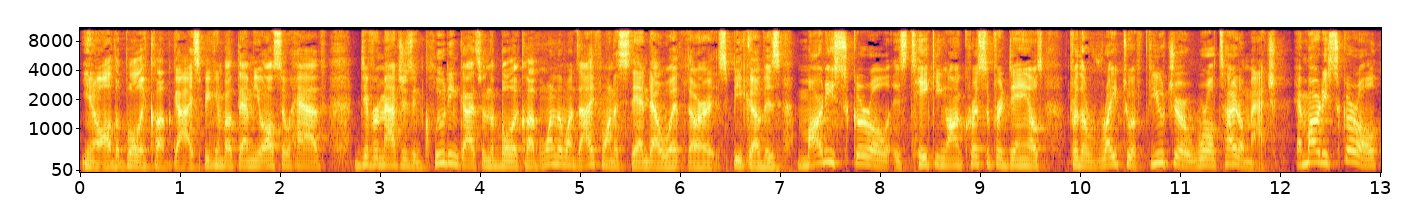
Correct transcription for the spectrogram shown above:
you know, all the Bullet Club guys. Speaking about them, you also have different matches, including guys from the Bullet Club. One of the ones I want to stand out with or speak of is Marty Scurll is taking on Christopher Daniels for the right to a future world title match, and Marty Scurll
